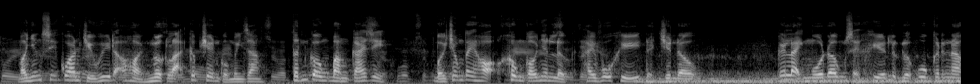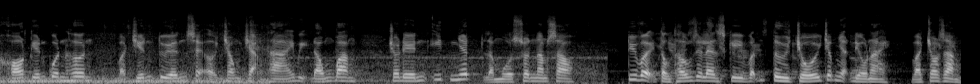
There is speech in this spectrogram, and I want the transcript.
Và những sĩ quan chỉ huy đã hỏi ngược lại cấp trên của mình rằng tấn công bằng cái gì? Bởi trong tay họ không có nhân lực hay vũ khí để chiến đấu. Cái lạnh mùa đông sẽ khiến lực lượng Ukraine khó tiến quân hơn và chiến tuyến sẽ ở trong trạng thái bị đóng băng cho đến ít nhất là mùa xuân năm sau. Tuy vậy, Tổng thống Zelensky vẫn từ chối chấp nhận điều này và cho rằng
